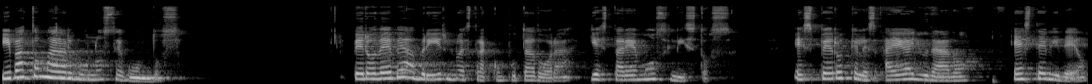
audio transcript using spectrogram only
Y va a tomar algunos segundos. Pero debe abrir nuestra computadora y estaremos listos. Espero que les haya ayudado este video.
